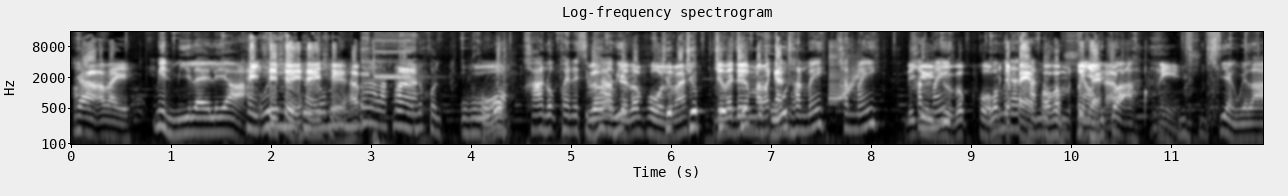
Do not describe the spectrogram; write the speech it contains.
เอ้ายาอะไร ไม่เห็นมีอะไรเลยอะให้อุ๊เฉยๆให้เฉยๆครับน่ารักมากเลยทุกคนโอ้โหฆ่านกภายในเดี๋ยว15วิเดี๋ยวเราโผล่ชึบใช่ไหมชึบเดี๋ยวเราเดินมาแล้วกัน โอ้โหทันไหมทันไหม เดี๋ยวทัอนยู่ไหมอยู่ก็โผล่ผมว่ามันจะไม่แปลกน่าทันเพราะว่ามันตัวใหญ่ผมนะเอาดีกว่า นี่ เสี่ยงเวลา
